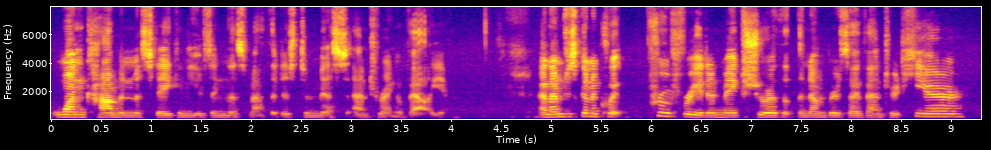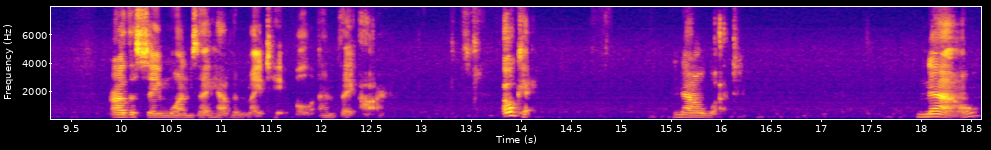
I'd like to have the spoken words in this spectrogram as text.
One common mistake in using this method is to miss entering a value. And I'm just going to quick proofread and make sure that the numbers I've entered here are the same ones I have in my table, and they are. Okay, now what? Now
